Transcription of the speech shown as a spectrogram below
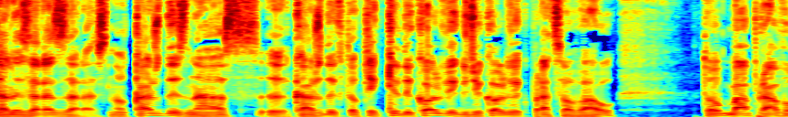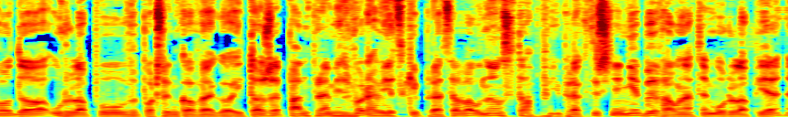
No ale zaraz, zaraz. No każdy z nas, y, każdy, kto kie- kiedykolwiek, gdziekolwiek pracował, to ma prawo do urlopu wypoczynkowego. I to, że pan premier Morawiecki pracował non-stop i praktycznie nie bywał na tym urlopie,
